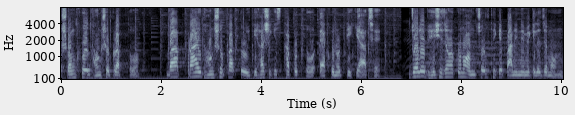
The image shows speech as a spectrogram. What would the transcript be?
অসংখ্য ধ্বংসপ্রাপ্ত বা প্রায় ধ্বংসপ্রাপ্ত ঐতিহাসিক স্থাপত্য এখনও টিকে আছে। জলে ভেসে যাওয়া কোনো অঞ্চল থেকে পানি নেমে গেলে যেমন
